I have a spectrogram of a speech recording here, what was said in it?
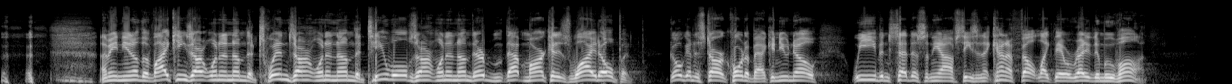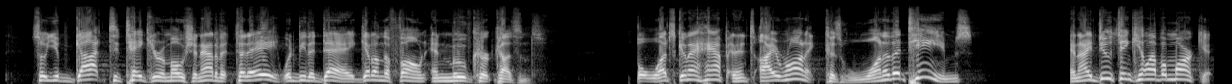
I mean, you know, the Vikings aren't winning them. The Twins aren't winning them. The T Wolves aren't winning them. They're, that market is wide open. Go get a star quarterback. And you know, we even said this in the offseason. It kind of felt like they were ready to move on. So you've got to take your emotion out of it. Today would be the day, get on the phone and move Kirk Cousins. But what's going to happen? It's ironic because one of the teams, and I do think he'll have a market.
